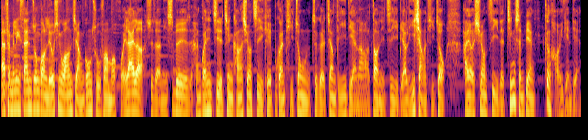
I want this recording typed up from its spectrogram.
FM 零零三中广流行网蒋公厨房，我们回来了。是的，你是不是很关心自己的健康？希望自己可以不管体重这个降低一点啦，到你自己比较理想的体重，还有希望自己的精神变更好一点点，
